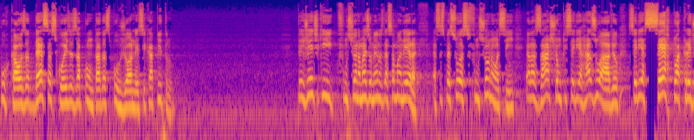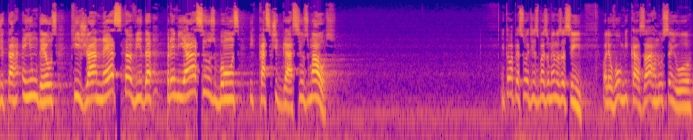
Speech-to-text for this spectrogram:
por causa dessas coisas apontadas por Jó nesse capítulo. Tem gente que funciona mais ou menos dessa maneira. Essas pessoas funcionam assim. Elas acham que seria razoável, seria certo acreditar em um Deus que já nesta vida premiasse os bons e castigasse os maus. Então a pessoa diz mais ou menos assim: Olha, eu vou me casar no Senhor,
